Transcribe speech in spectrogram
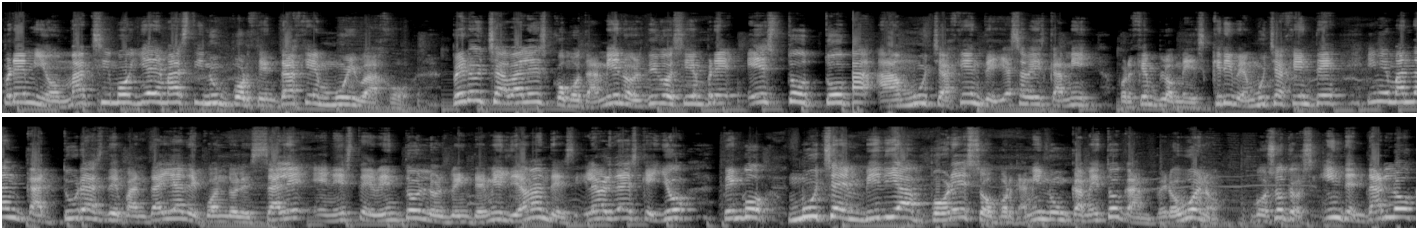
premio máximo y además tiene un porcentaje muy bajo. Pero chavales, como también os digo siempre, esto toca a mucha gente. Ya sabéis que a mí, por ejemplo, me escribe mucha gente y me mandan capturas de pantalla de cuando les sale en este evento los 20.000 diamantes. Y la verdad es que yo tengo mucha envidia por eso, porque a mí nunca me tocan. Pero bueno, vosotros intentadlo.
